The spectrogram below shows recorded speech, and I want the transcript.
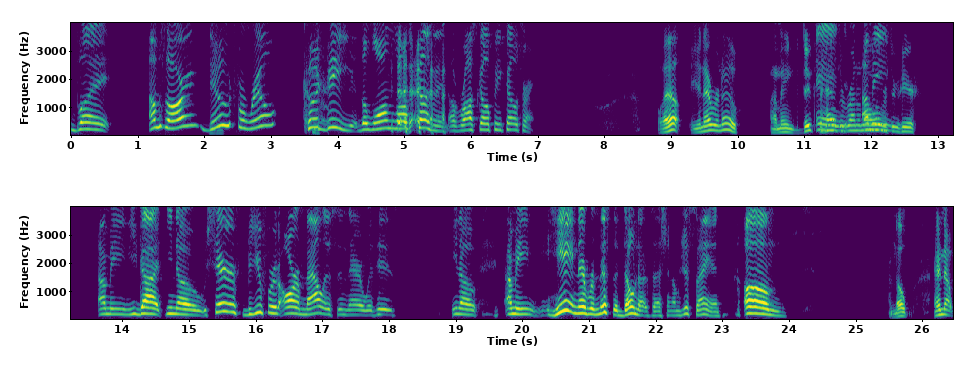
but I'm sorry, dude. For real, could be the long lost cousin of Rosco P. Coltrane. Well, you never know. I mean, the Dukes of Hazzard And, running I all over through here. I mean, you got you know Sheriff Buford R. Malice in there with his, you know, I mean, he ain't never missed a donut session. I'm just saying. Um, Nope. And that,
